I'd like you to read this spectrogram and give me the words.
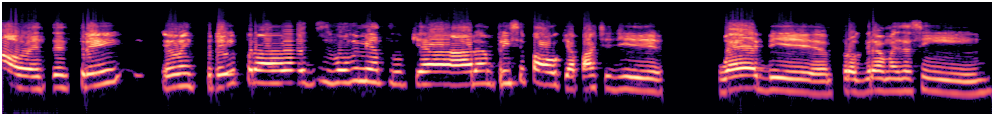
Não, eu entrei, eu entrei para desenvolvimento, que é a área principal, que é a parte de web, programas assim,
